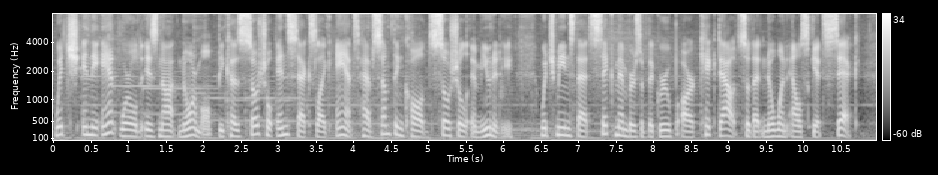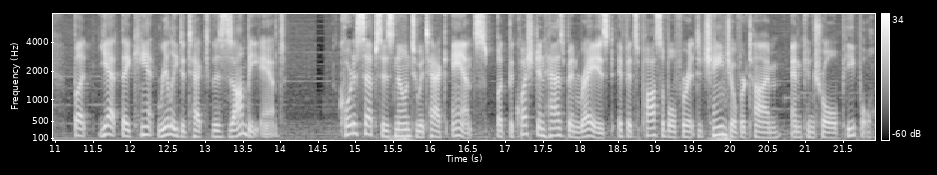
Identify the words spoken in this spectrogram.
Which in the ant world is not normal because social insects like ants have something called social immunity, which means that sick members of the group are kicked out so that no one else gets sick. But yet they can't really detect this zombie ant. Cordyceps is known to attack ants, but the question has been raised if it's possible for it to change over time and control people.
